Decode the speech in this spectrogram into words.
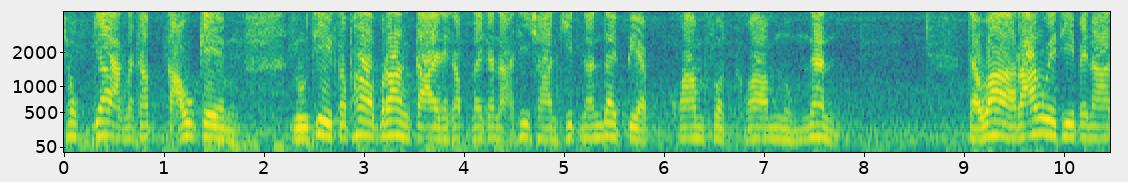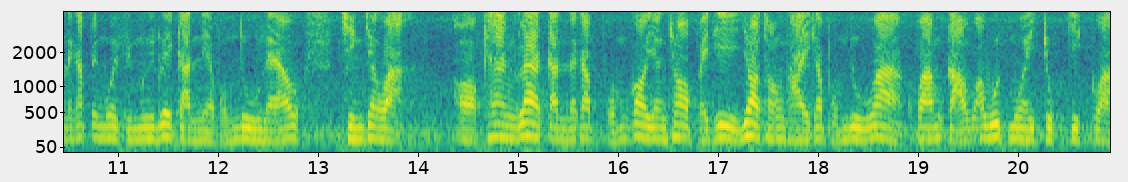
ชกยากนะครับเก๋าเกม อยู่ที่สภาพร่างกายนะครับในขณะที่ชาญคิดนั้นได้เปรียบความสดความหนุ่มแน่น แต่ว่าร้างเวทีไปนานนะครับเป็นมวยฝีมือด้วยกันเนี่ยผมดูแล้วชิงจังหวะออกแข้งแลกกันนะครับ ผมก็ยังชอบไปที่ยอดทองไทยครับ ผมดูว่าความเก๋าอาวุธมวยจุกจิกกว่า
